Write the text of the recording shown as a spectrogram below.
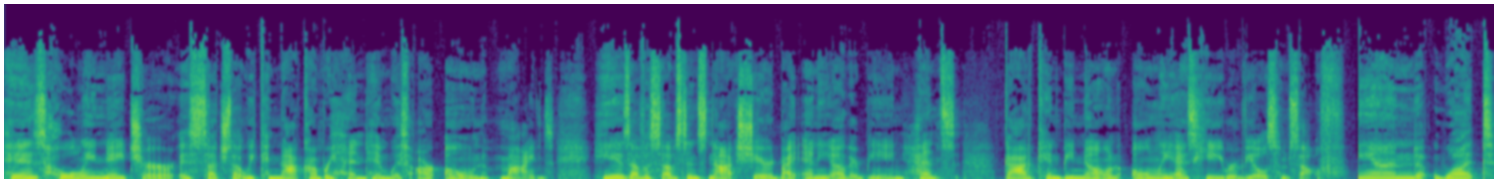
His holy nature is such that we cannot comprehend him with our own minds. He is of a substance not shared by any other being. Hence, God can be known only as he reveals himself. And what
